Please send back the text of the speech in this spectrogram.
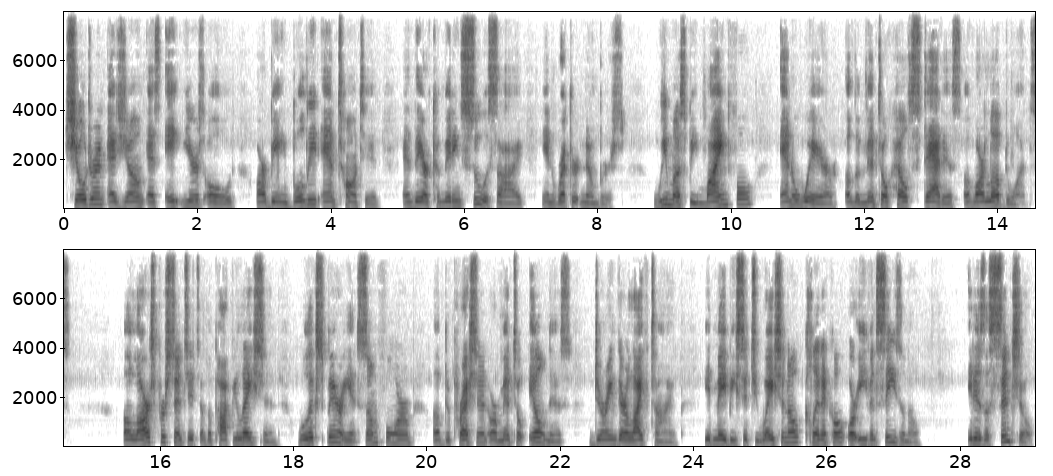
Children as young as eight years old are being bullied and taunted, and they are committing suicide in record numbers. We must be mindful and aware of the mental health status of our loved ones. A large percentage of the population will experience some form of depression or mental illness during their lifetime. It may be situational, clinical, or even seasonal. It is essential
